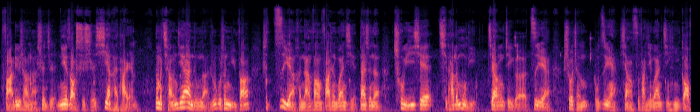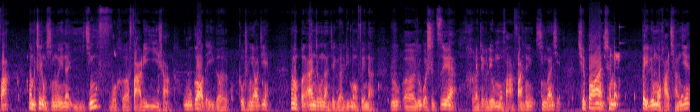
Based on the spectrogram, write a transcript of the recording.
法律上呢甚至捏造事实陷害他人。那么强奸案中呢，如果说女方是自愿和男方发生关系，但是呢出于一些其他的目的，将这个自愿说成不自愿，向司法机关进行告发。那么这种行为呢，已经符合法律意义上诬告的一个构成要件。那么本案中呢，这个李某飞呢，如呃如果是自愿和这个刘某华发生性关系，却报案称被刘某华强奸，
